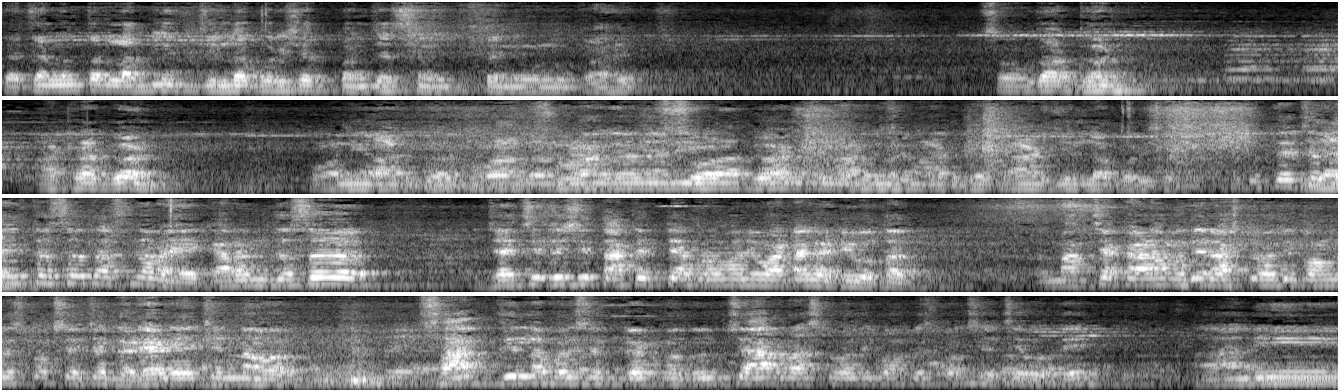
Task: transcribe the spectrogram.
त्याच्यानंतर लागली जिल्हा परिषद पंचायत समितीच्या निवडणुका आहेत चौदा गण अठरा गण आणि आठ गट सोळा गण आणि सोळा आठ गट परिषद. आठ गट आठ जिल्हा परिषद. तर त्याच्यातही तसंच असणार आहे कारण जसं ज्याची जशी ताकद त्याप्रमाणे वाटाघाटी होतात मागच्या काळामध्ये राष्ट्रवादी काँग्रेस पक्षाच्या घड्याळ या चिन्हावर सात जिल्हा परिषद गटमधून चार राष्ट्रवादी काँग्रेस पक्षाचे होते. आणि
